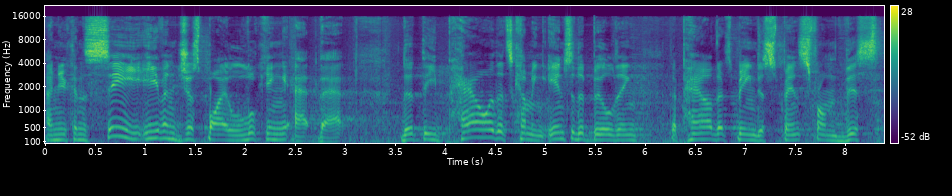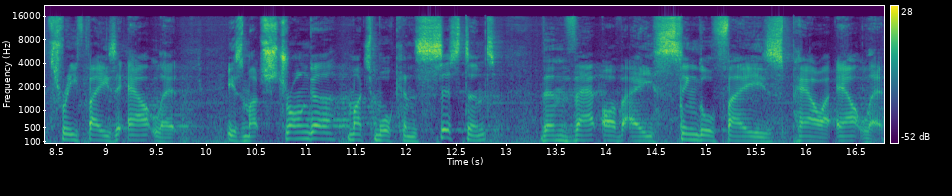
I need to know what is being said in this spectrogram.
And you can see, even just by looking at that, that the power that's coming into the building, the power that's being dispensed from this three phase outlet, is much stronger, much more consistent than that of a single phase power outlet.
